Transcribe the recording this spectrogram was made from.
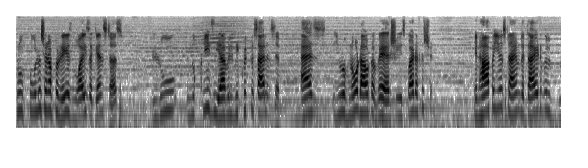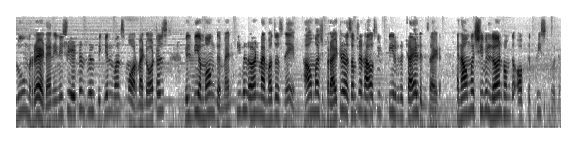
prove foolish enough to raise voice against us, Lu Lucrezia will be quick to silence them. As you have no doubt aware, she is quite efficient. In half a year's time, the tide will bloom red and initiations will begin once more. My daughters will be among them, and she will earn my mother's name. How much brighter Assumption House will feel with a child inside, and how much she will learn from the of the priesthood.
